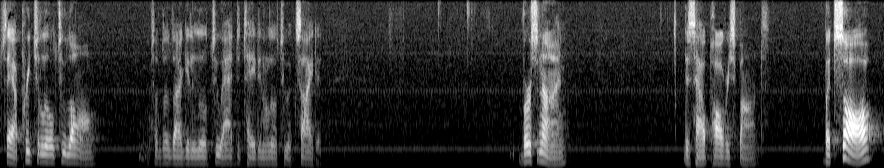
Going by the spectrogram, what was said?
Say I preach a little too long. Sometimes I get a little too agitated and a little too excited. Verse 9, this is how Paul responds. But Saul,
